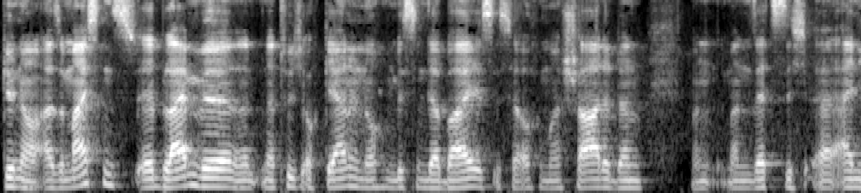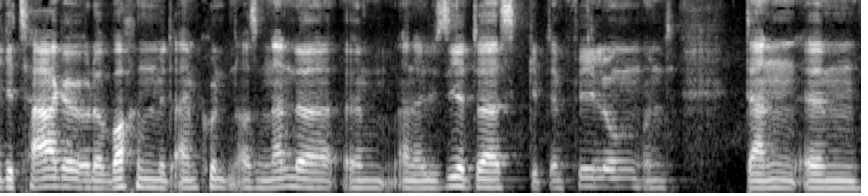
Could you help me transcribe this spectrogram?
genau, also meistens äh, bleiben wir natürlich auch gerne noch ein bisschen dabei. Es ist ja auch immer schade, dann man, man setzt sich äh, einige Tage oder Wochen mit einem Kunden auseinander, ähm, analysiert das, gibt Empfehlungen und dann ähm,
